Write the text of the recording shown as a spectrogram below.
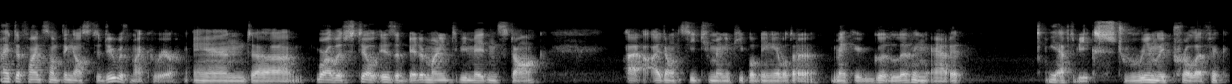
I had to find something else to do with my career. And uh, while there still is a bit of money to be made in stock, I, I don't see too many people being able to make a good living at it. You have to be extremely prolific.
